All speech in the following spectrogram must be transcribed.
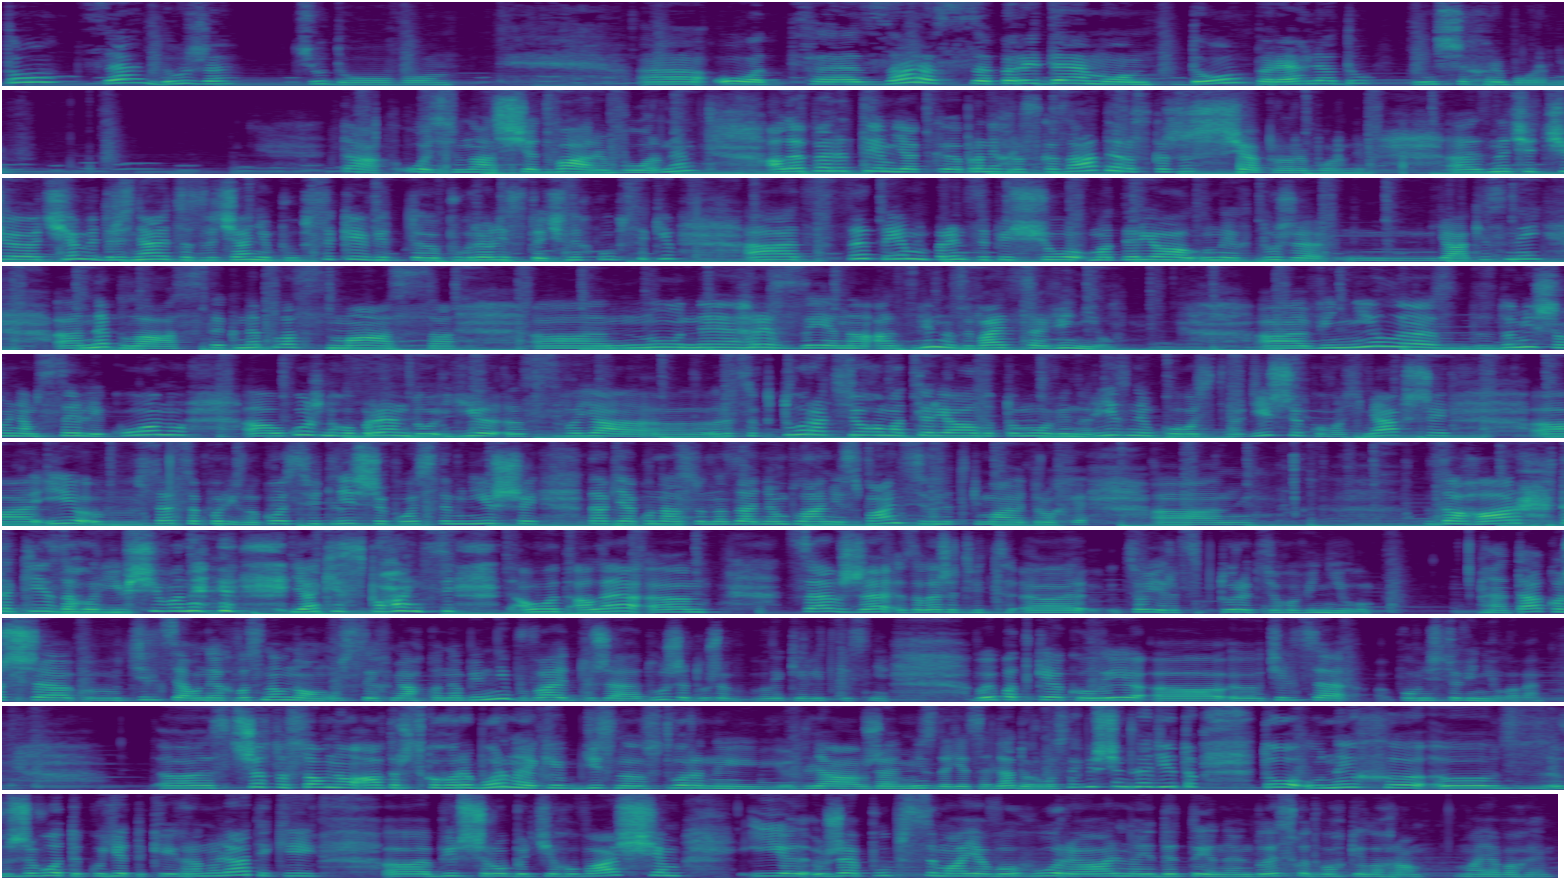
то це дуже чудово. Е, От е, зараз перейдемо до перегляду інших реборнів. Так, ось у нас ще два реборни. Але перед тим як е, про них розказати, розкажу ще про реборнів. Е, Значить, чим відрізняються звичайні пупсики від реалістичних пупсиків? Це тим, в принципі, що матеріал у них дуже якісний, не пластик, не пластмаса, ну не гризина, а він називається вініл. Вініл з домішуванням силікону. У кожного бренду є е, своя е, рецептура цього матеріалу, тому він різний, у когось твердіший, у когось м'якший. І все це по-різному. Когось світліший, когось темніший. Так як у нас на задньому плані іспанці, вони такі мають трохи. Загар такий, загорівші вони, як іспанці. От, але е, це вже залежить від е, цієї рецептури цього вінілу. Е, Також е, тільця у них в основному усіх м'яконабівні бувають дуже дуже дуже великі рідкісні випадки, коли е, тільце повністю вінілове. Е, Що стосовно авторського реборну, який дійсно створений для вже мені здається для дорослих більше ніж для діток, то у них е, в животику є такий гранулят, який е, більше робить його важчим, і вже пупс має вагу реальної дитини. Він близько 2 кг має ваги.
